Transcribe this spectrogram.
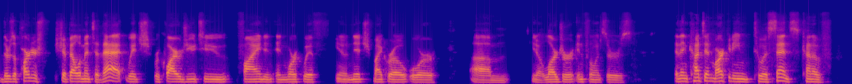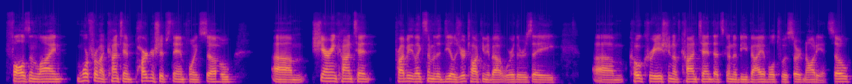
there's a partnership element to that which requires you to find and, and work with you know niche micro or um, you know larger influencers and then content marketing to a sense kind of falls in line more from a content partnership standpoint. So um, sharing content, probably like some of the deals you're talking about, where there's a um, co-creation of content that's going to be valuable to a certain audience. So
